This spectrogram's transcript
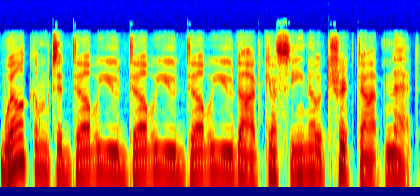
Welcome to www.casinotrick.net.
